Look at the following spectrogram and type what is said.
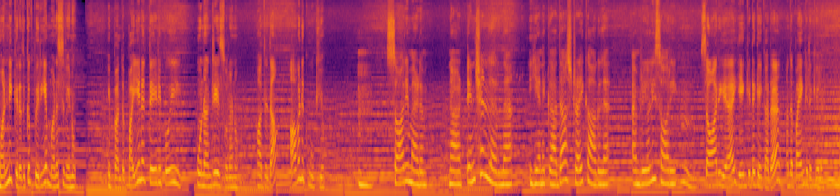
மன்னிக்கிறதுக்கு பெரிய மனசு வேணும். இப்ப அந்த பையனை தேடி போய் உன் நன்றிய சொல்லணும். அதுதான் அவனுக்கு முக்கியம். சாரி மேடம் நான் டென்ஷன்ல இருந்தேன். எனக்கு அதான் ஸ்ட்ரைக் ஆகல. ஐ எம் ரியலி சாரி சாரிய என்கிட்ட கேட்காத. அந்த பையன் கிட்ட கேளு.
